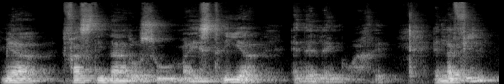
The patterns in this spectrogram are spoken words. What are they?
me ha fascinado su maestría en el lenguaje. En la FIL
